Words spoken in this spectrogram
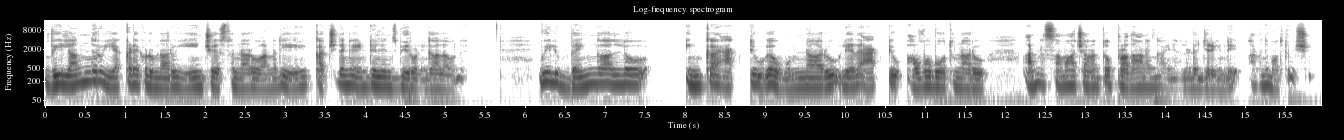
వీళ్ళందరూ ఎక్కడెక్కడ ఉన్నారు ఏం చేస్తున్నారు అన్నది ఖచ్చితంగా ఇంటెలిజెన్స్ బ్యూరో నిఘాలా ఉంది. వీళ్ళు బెంగాల్లో ఇంకా యాక్టివ్గా ఉన్నారు లేదా యాక్టివ్ అవ్వబోతున్నారు అన్న సమాచారంతో ప్రధానంగా ఆయన వెళ్ళడం జరిగింది అన్నది మొదటి విషయం.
